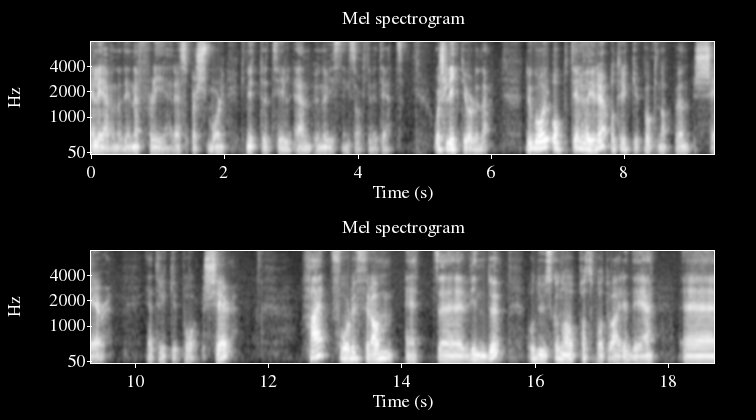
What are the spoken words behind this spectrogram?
elevene dine flere spørsmål knyttet til en undervisningsaktivitet. Og slikt gjør du det. Du går opp til høyre og trykker på knappen Share. Jeg trykker på Share. Her får du fram et eh, vindu, og du skal nå passe på at du er i det eh,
